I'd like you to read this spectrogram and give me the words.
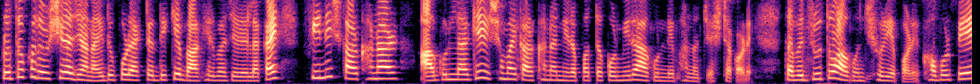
প্রত্যক্ষদর্শীরা জানায়, দুপুর একটার দিকে বাঘের বাজার এলাকায় ফিনিশ কারখানার আগুন লাগে, এ সময় কারখানার নিরাপত্তা কর্মীরা আগুন নেভানোর চেষ্টা করে। তবে দ্রুত আগুন ছড়িয়ে পড়ে। খবর পেয়ে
